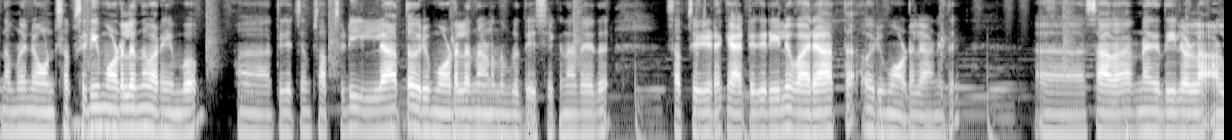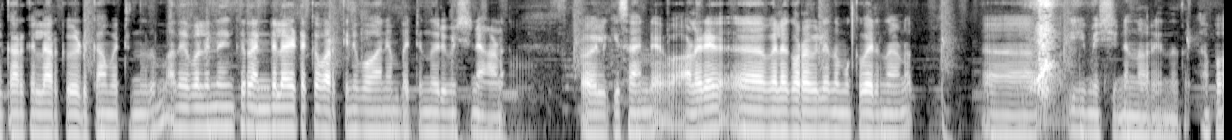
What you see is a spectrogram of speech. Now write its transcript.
നമ്മൾ നോൺ സബ്സിഡി മോഡൽ എന്ന് പറയുമ്പോൾ തികച്ചും സബ്സിഡി ഇല്ലാത്ത ഒരു മോഡൽ എന്നാണ് നമ്മൾ ഉദ്ദേശിക്കുന്നത്. അതായത് സബ്സിഡിയുടെ കാറ്റഗറിയിൽ വരാത്ത ഒരു മോഡലാണിത് സാധാരണഗതിയിലുള്ള ആൾക്കാർക്ക് എല്ലാവർക്കും എടുക്കാൻ പറ്റുന്നതും അതേപോലെ തന്നെ നിങ്ങൾക്ക് റെന്റലായിട്ടൊക്കെ വർക്കിന് പോകാനും പറ്റുന്ന ഒരു മെഷീനാണ്. റോയൽ കിസാന്റെ വളരെ വില കുറവിൽ നമുക്ക് വരുന്നതാണ് ഈ മെഷീൻ എന്ന് പറയുന്നത്. അപ്പോൾ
